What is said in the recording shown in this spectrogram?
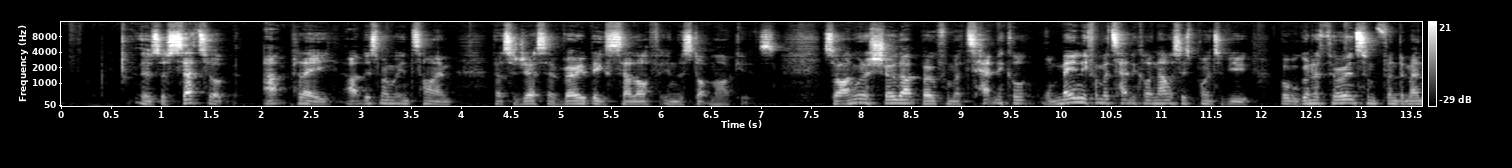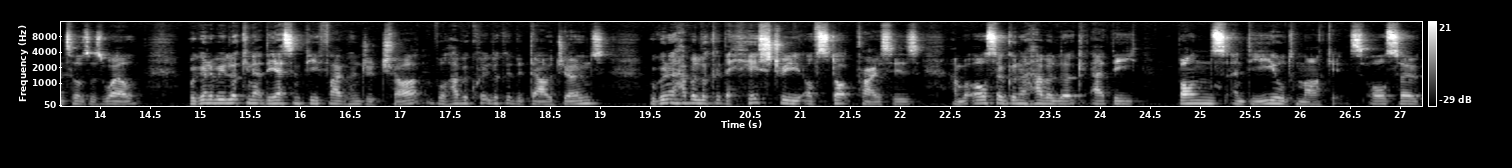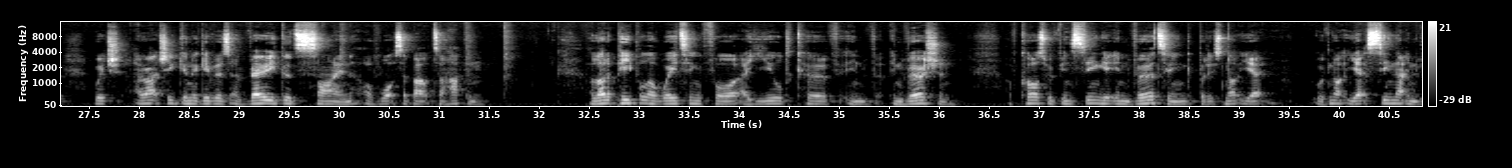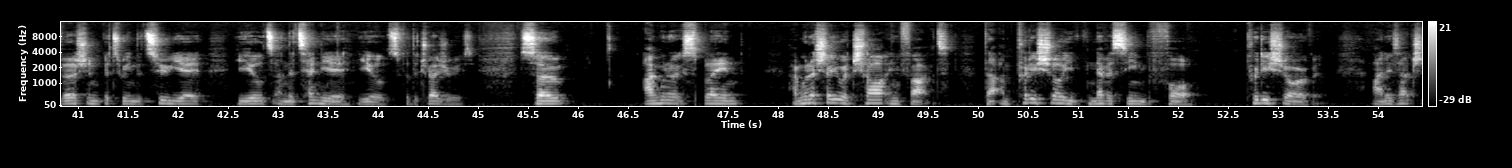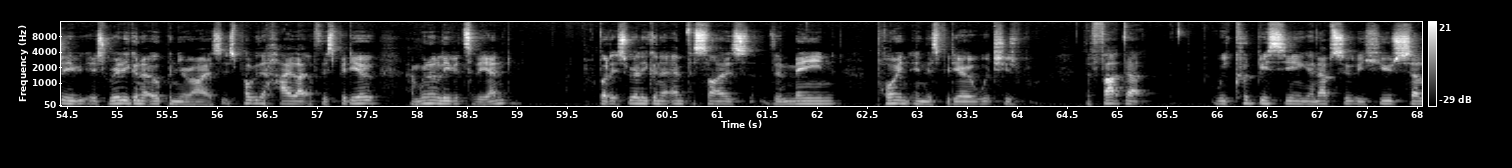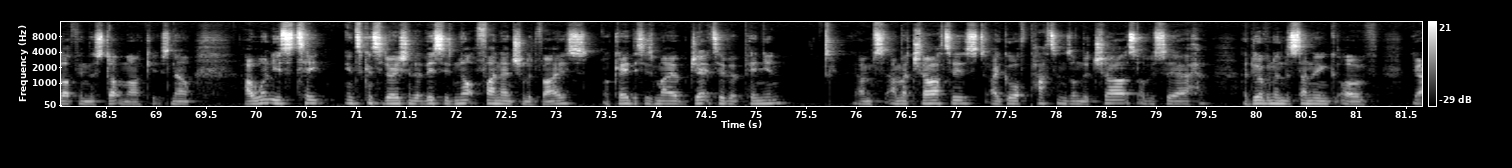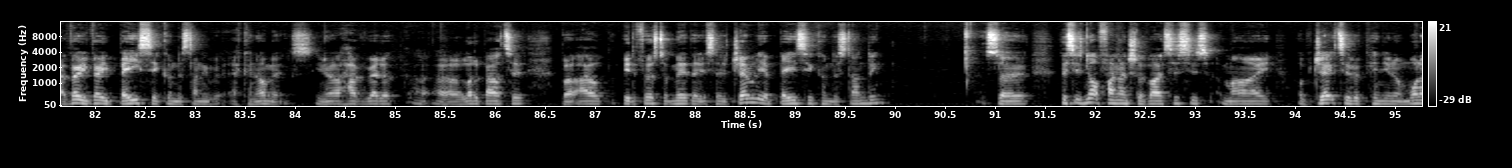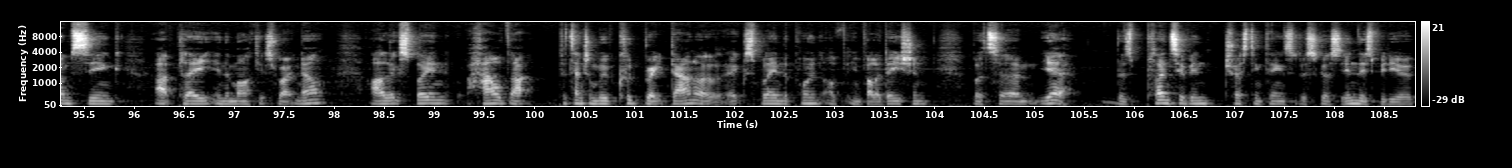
there's a setup at play at this moment in time that suggests a very big sell-off in the stock markets. So I'm going to show that both from a technical, well mainly from a technical analysis point of view, but we're going to throw in some fundamentals as well. We're going to be looking at the S&P 500 chart. We'll have a quick look at the Dow Jones. We're going to have a look at the history of stock prices and we're also going to have a look at the bonds and yield markets also which are actually going to give us a very good sign of what's about to happen. A lot of people are waiting for a yield curve inv inversion. Of course, we've been seeing it inverting, but it's not yet. We've not yet seen that inversion between the two-year yields and the 10-year yields for the treasuries. So I'm going to explain. I'm going to show you a chart, in fact, that I'm pretty sure you've never seen before. Pretty sure of it. And it's actually, it's really going to open your eyes. It's probably the highlight of this video. I'm going to leave it to the end, but it's really going to emphasize the main point in this video, which is the fact that we could be seeing an absolutely huge sell-off in the stock markets. Now, I want you to take into consideration that this is not financial advice. Okay, this is my objective opinion. I'm, I'm a chartist. I go off patterns on the charts. Obviously, I, I do have an understanding of yeah, a very very basic understanding of economics. You know, I have read up a, a lot about it, but I'll be the first to admit that it's a, generally a basic understanding. So this is not financial advice. This is my objective opinion on what I'm seeing at play in the markets right now. I'll explain how that potential move could break down. I'll explain the point of invalidation. But um, yeah, there's plenty of interesting things to discuss in this video.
